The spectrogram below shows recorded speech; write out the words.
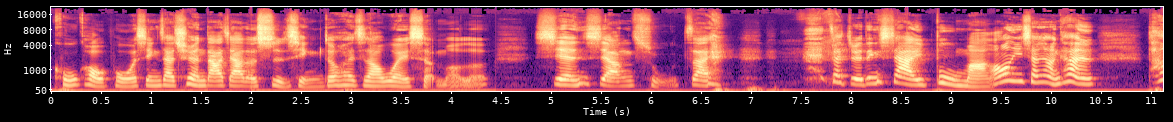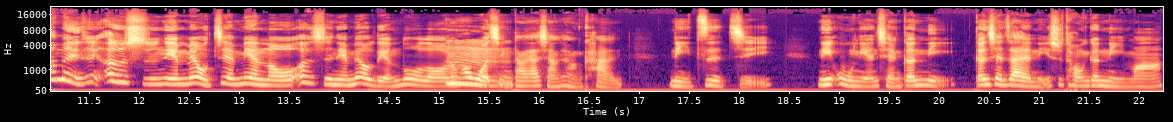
苦口婆心在劝大家的事情，你就会知道为什么了。先相处，再 再决定下一步嘛。然后你想想看，他们已经二十年没有见面喽，二十年没有联络喽。然后我请大家想想看，你自己，你五年前跟你跟现在的你是同一个你吗？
